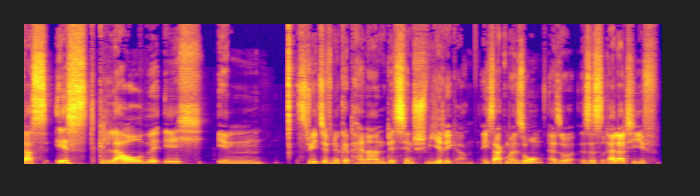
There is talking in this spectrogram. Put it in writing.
Das ist, glaube ich, in Streets of New Capenna ein bisschen schwieriger. Ich sag mal so, also es ist relativ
